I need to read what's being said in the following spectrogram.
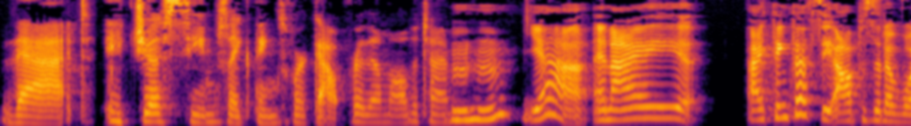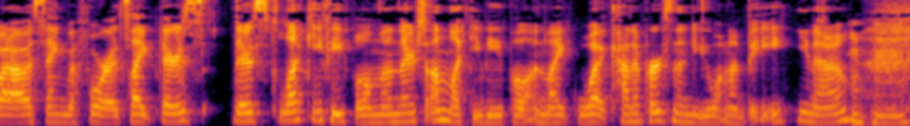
that it just seems like things work out for them all the time? hmm Yeah. And I, I think that's the opposite of what I was saying before. It's like there's, there's lucky people and then there's unlucky people and like what kind of person do you want to be, you know? Because,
